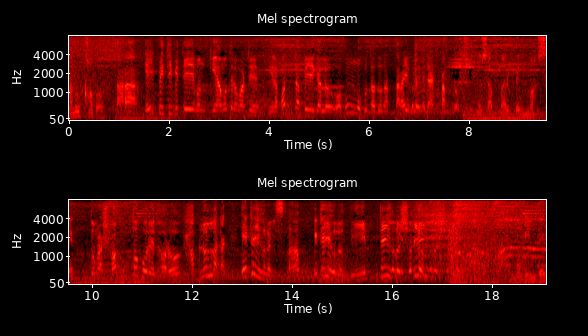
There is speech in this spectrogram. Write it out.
ভালো খবর। তারা এই পৃথিবীতে এবং কিয়ামতের মাঠে নিরাপত্তা পেয়ে গেল। অহুম হুতাদুন তারাই হলো হেদায়ত প্রাপ্ত। মুজফার বিন মহসেন। তোমরা শক্ত করে ধরো হাবলুল্লাহটাকে। এটাই হলো ইসলাম এটাই হলো দিন এটাই হলো শরীয়ত। মুমিনদের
